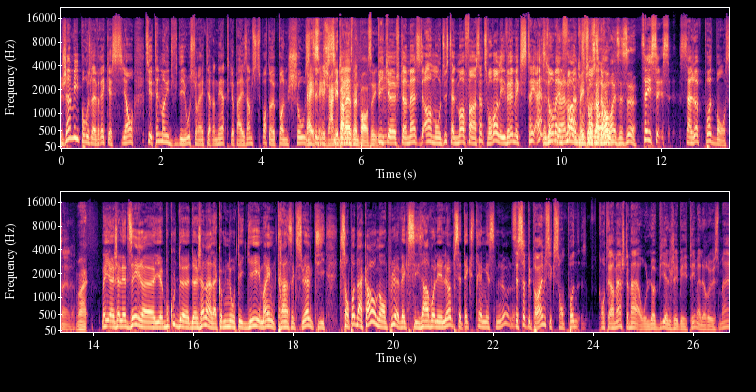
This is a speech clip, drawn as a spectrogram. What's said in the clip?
Jamais ils posent la vraie question. Tu sais, Il y a tellement eu de vidéos sur Internet que, par exemple, si tu portes un poncho, Ben, c'est- J'en ai parlé la semaine passée. Puis que justement, tu dis, oh mon Dieu, c'est tellement offensant, tu vas voir les vrais Mexicains. Hein, c'est bien ben fun. Mais ça drôle. Ouais, c'est ça. Ça n'a pas de bon sens. Là. Ouais. Mais euh, j'allais dire, euh, il y a beaucoup de, de gens dans la communauté gay et même transsexuelle qui qui sont pas d'accord non plus avec ces envolées-là puis cet extrémisme-là. là. C'est ça. Puis le problème, c'est qu'ils sont pas. Contrairement justement au lobby LGBT, malheureusement.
